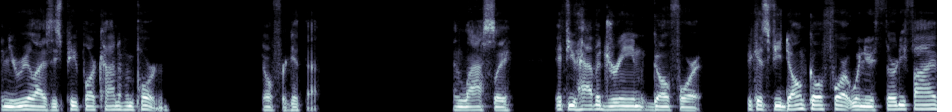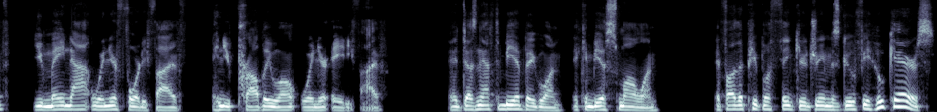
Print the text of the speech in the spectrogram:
And you realize these people are kind of important. Don't forget that. And lastly, if you have a dream, go for it. Because if you don't go for it when you're 35, you may not when you're 45, and you probably won't when you're 85. And it doesn't have to be a big one, it can be a small one. If other people think your dream is goofy, who cares?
